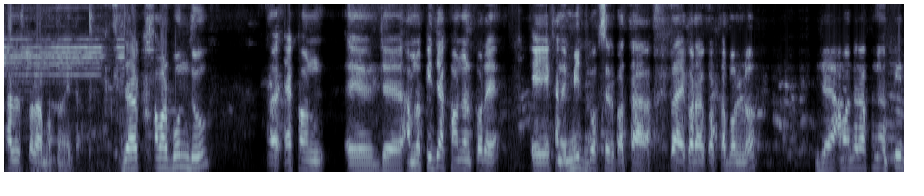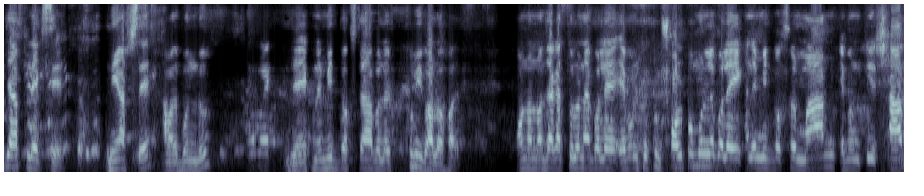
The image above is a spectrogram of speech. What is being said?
সাজেস্ট করার মতন এটা। যাক, আমার বন্ধু এখন যে আমরা পিজা খাওয়ানোর পরে এই এখানে মিট বক্সের কথা ট্রাই করার কথা বলল। যে আমাদের ওখানে পিজা ফ্লেক্সে নিয়ে আসছে আমাদের বন্ধু যে এখানে মিট বক্সটা বলে খুবই ভালো হয়। অন্যান্য জায়গার তুলনায় বলে এবং খুব স্বল্প মূল্যে বলে এখানে মিট বক্সের মান এবং কি স্বাদ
